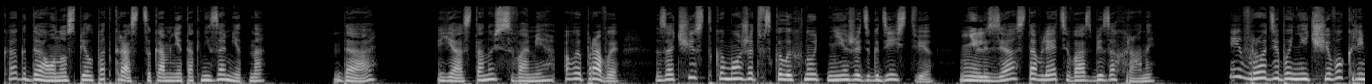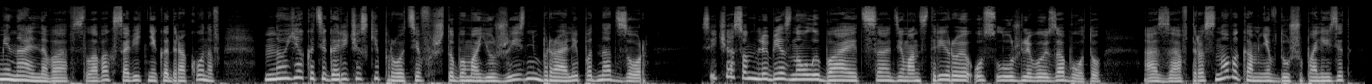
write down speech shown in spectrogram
Когда он успел подкрасться ко мне так незаметно? «Да. Я останусь с вами. Вы правы. Зачистка может всколыхнуть нежить к действию. Нельзя оставлять вас без охраны». И вроде бы ничего криминального в словах советника драконов, но я категорически против, чтобы мою жизнь брали под надзор. Сейчас он любезно улыбается, демонстрируя услужливую заботу, а завтра снова ко мне в душу полезет —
